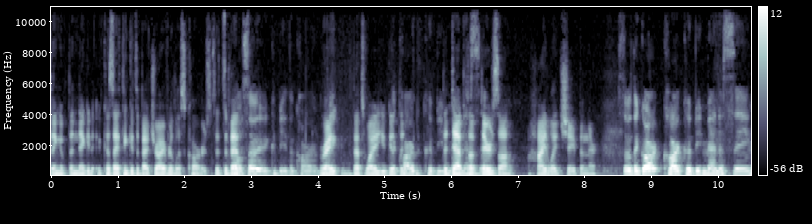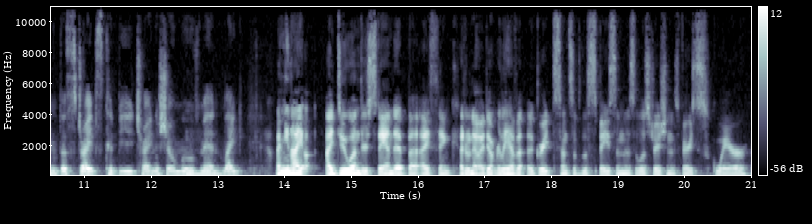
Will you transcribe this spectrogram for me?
thing of the negative because I think it's about driverless cars. So it's about also, it could be the car. right. That's why you get the car could be the depth of there's a highlight shape in there. So the gar- car could be menacing. The stripes could be trying to show movement. Mm-hmm. Like I mean, I I do understand it, but I think I don't know. I don't really have a, a great sense of the space in this illustration. It's very square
